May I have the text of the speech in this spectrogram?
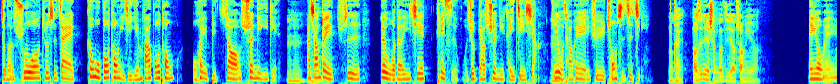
整个说，就是在客户沟通以及研发沟通，我会比较顺利一点。嗯哼，那相对就是对我的一些 case，我就比较顺利可以接下，所以我才会去充实自己。OK。老师，你有想过自己要创业吗？没有诶、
